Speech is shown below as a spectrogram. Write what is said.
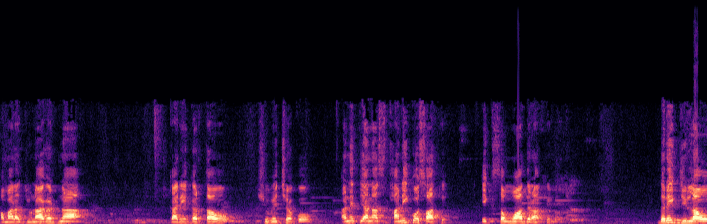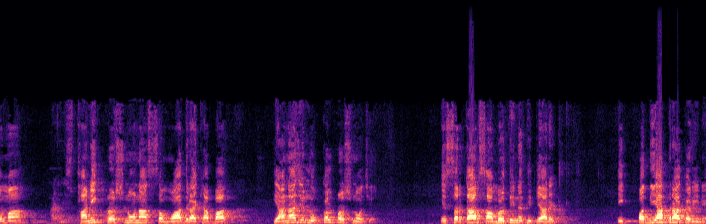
અમારા જૂનાગઢના કાર્યકર્તાઓ, શુભેચ્છકો અને ત્યાંના સ્થાનિકો સાથે એક સંવાદ રાખેલો છે. દરેક જિલ્લાઓમાં સ્થાનિક પ્રશ્નોના સંવાદ રાખ્યા બાદ ત્યાંના જે લોકલ પ્રશ્નો છે, એ સરકાર સાંભળતી નથી ત્યારે એક પદયાત્રા કરીને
